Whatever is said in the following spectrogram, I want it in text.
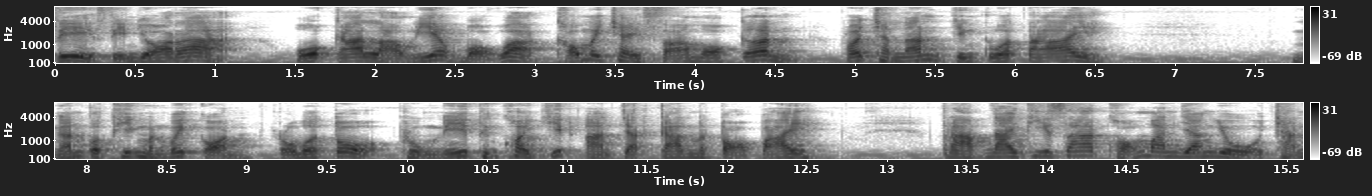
สิสินยอร่า โอกาสเหล่านี้บอกว่าเขาไม่ใช่ซามอเกิลเพราะฉะนั้นจึงกลัวตาย งั้นก็ทิ้งมันไว้ก่อน โรเบร์โตพรุ่งนี้ถึงค่อยคิดอ่านจัดการมันต่อไป ตราบใดที่ซากของมันยังอยู่ ฉัน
